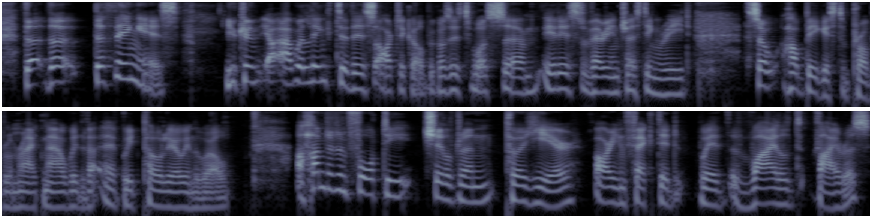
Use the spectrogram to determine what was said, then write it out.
the, the, the thing is, you can i will link to this article because it was um, it is a very interesting read so how big is the problem right now with uh, with polio in the world 140 children per year are infected with wild virus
